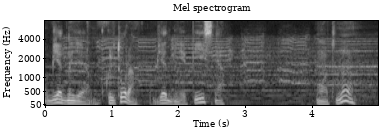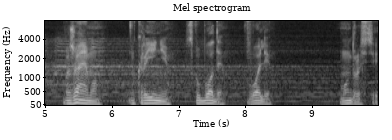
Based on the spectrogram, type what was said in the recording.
Об'єднує культура, об'єднує пісня. От, ну, бажаємо Україні свободи, волі, мудрості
